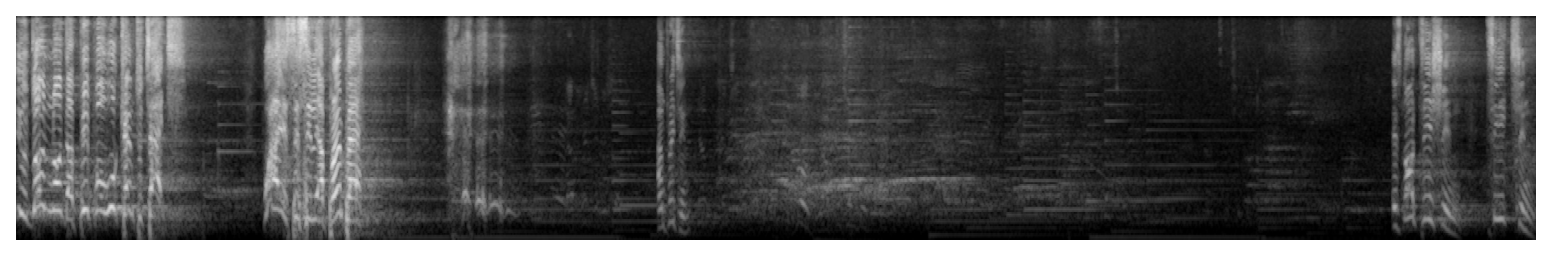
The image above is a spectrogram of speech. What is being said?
You don't know the people who came to church. Why is Cecilia Prempeh? I'm preaching. It's not teaching, teaching.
